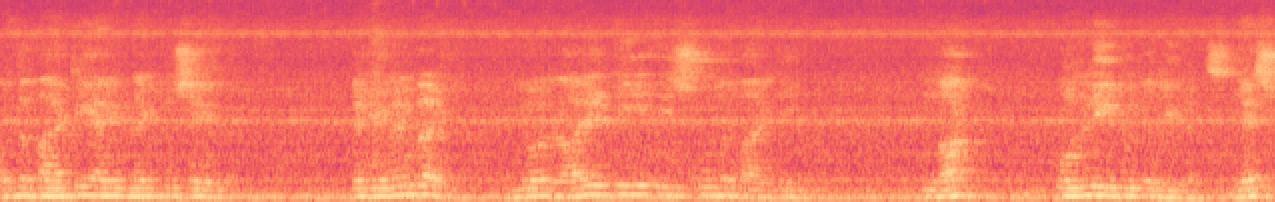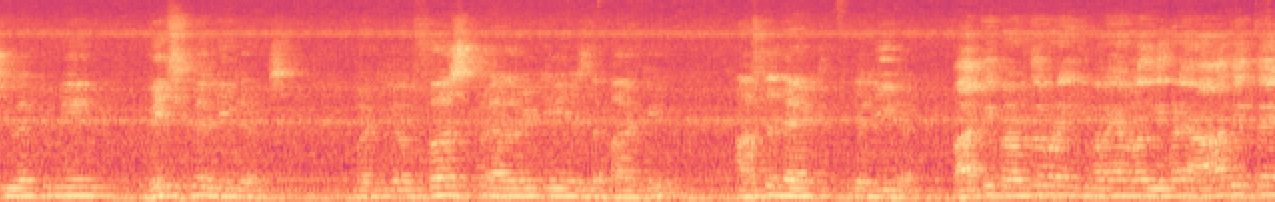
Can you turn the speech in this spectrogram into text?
of the party, I would like to say that remember, your loyalty is to the party, not only to the leaders. Yes, you have to be with the leaders, but your first priority is the party. After that, the leader. Party പ്രവർത്തകരോട് എനിക്ക് പറയാനുള്ളത് നിങ്ങളുടെ ആദ്യത്തെ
